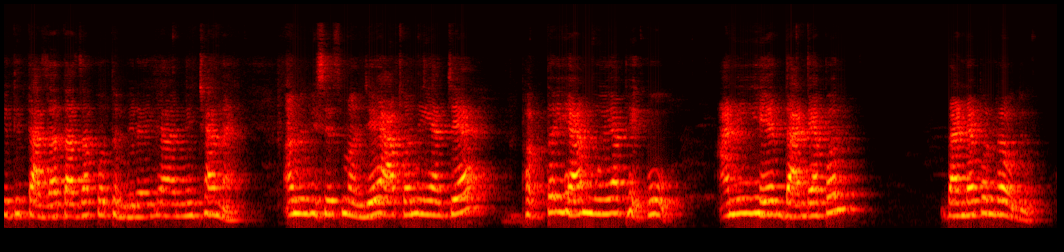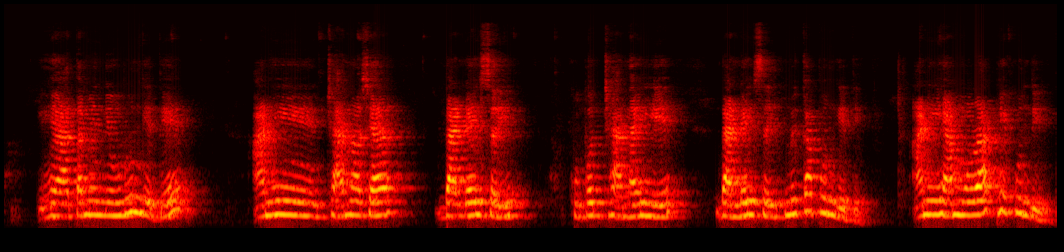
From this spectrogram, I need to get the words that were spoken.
किती ताजा ताजा कोथिंबीर आहे आणि छान आहे. आणि विशेष म्हणजे आपण याच्या फक्त ह्या मुया फेकू आणि हे दांड्या पण दांड्या पण राहू देऊ. हे आता मी निवडून घेते आणि छान अशा दांड्यासहित खूपच छान आहे हे दांड्यासहित मी कापून घेते. आणि ह्या मुळा फेकून देईन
